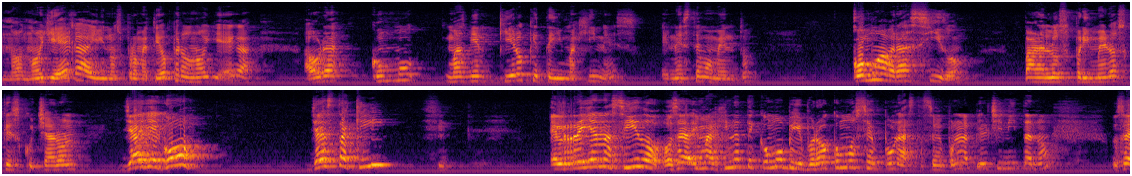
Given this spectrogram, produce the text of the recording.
no, no llega y nos prometió, pero no llega. Ahora, ¿cómo, más bien, quiero que te imagines en este momento, cómo habrá sido para los primeros que escucharon, ya llegó, ya está aquí, el rey ha nacido. O sea, imagínate cómo vibró, cómo se pone, hasta se me pone la piel chinita, ¿no? O sea,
